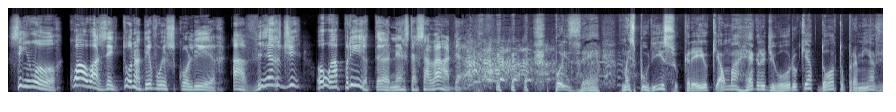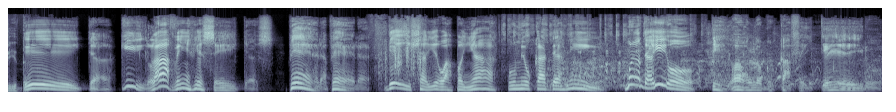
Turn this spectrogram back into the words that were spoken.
Senhor, qual azeitona devo escolher? A verde ou a preta nesta salada? pois é, mas por isso creio que há uma regra de ouro que adoto para minha vida. Eita, que lá vem receitas. Pera, pera, deixa eu apanhar o meu caderninho. Manda aí, ô teólogo cafeiteiro.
